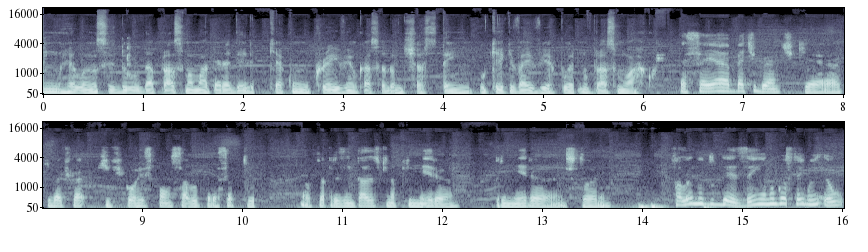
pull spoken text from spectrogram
um relance do, da próxima matéria dele, que é com o Craven, o caçador. A gente já tem o que, que vai vir por, no próximo arco. Essa aí é a Betty Brant, que é a que, vai ficar, que ficou responsável por essa tour. Ela foi apresentada acho que na primeira, primeira história. Falando do desenho, eu não gostei muito. Eu,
